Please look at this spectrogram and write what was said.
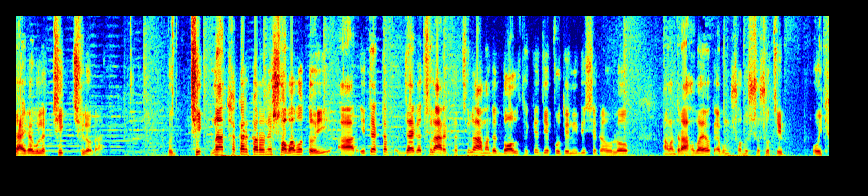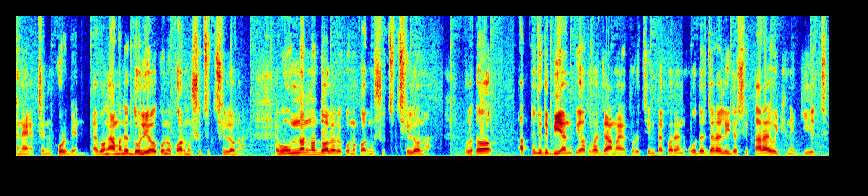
জায়গাগুলো ঠিক ছিল না। ঠিক না থাকার কারণে স্বভাবতই, আর এটা একটা জায়গা ছিল, আরেকটা ছিল আমাদের দল থেকে যে প্রতিনিধি, সেটা হলো আমাদের আহ্বায়ক এবং সদস্য সচিব ওইখানে অ্যাটেন্ড করবেন। এবং আমাদের দলীয় কোনো কর্মসূচি ছিল না, এবং অন্যান্য দলেরও কোনো কর্মসূচি ছিল না। ফলত আপনি যদি বিএনপি অথবা জামায়াতের চিন্তা করেন, ওদের যারা লিডারশিপ তারাই ওইখানে গিয়েছে।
